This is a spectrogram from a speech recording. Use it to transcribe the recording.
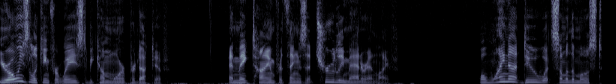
you're always looking for ways to become more productive and make time for things that truly matter in life. Well, why not do what some of the most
